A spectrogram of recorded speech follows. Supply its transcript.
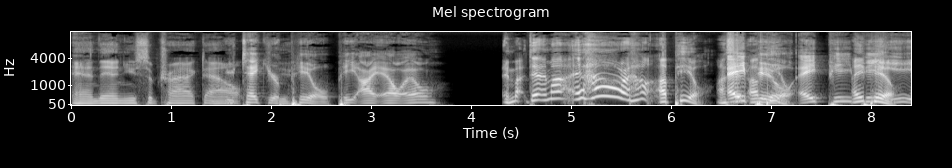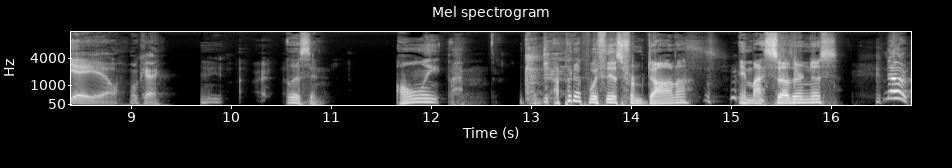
and then you subtract out You take your you- pill, P I L L, Am I, am I how how appeal? I a said pill, A P P E A L. Okay. Listen, only I, I put up with this from Donna in my southernness. No,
